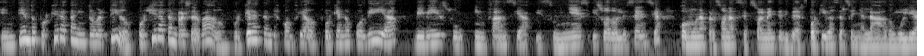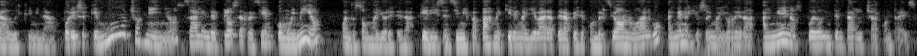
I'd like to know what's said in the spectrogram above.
entiendo por qué era tan introvertido, por qué era tan reservado, por qué era tan desconfiado, porque no podía vivir su infancia y su niñez y su adolescencia como una persona sexualmente diversa, porque iba a ser señalado, bulleado, discriminado. Por eso es que muchos niños salen del closet recién, como el mío, cuando son mayores de edad, que dicen, si mis papás me quieren llevar a terapias de conversión o algo, al menos yo soy mayor de edad, al menos puedo intentar luchar contra eso.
